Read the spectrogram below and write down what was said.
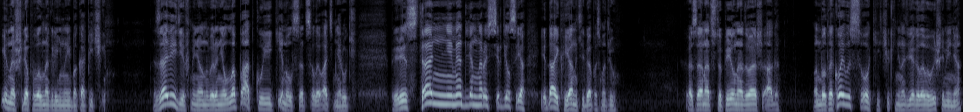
и нашлепывал на глиняные бока печи. Завидев меня, он выронил лопатку и кинулся целовать мне руки. «Перестань немедленно!» — рассердился я. «И дай-ка я на тебя посмотрю». Хасан отступил на два шага. Он был такой высокий, чуть ли не на две головы выше меня.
